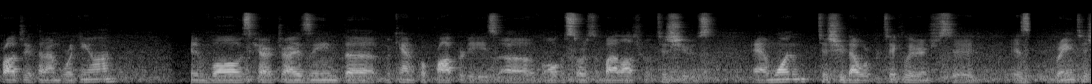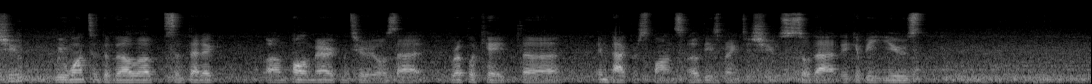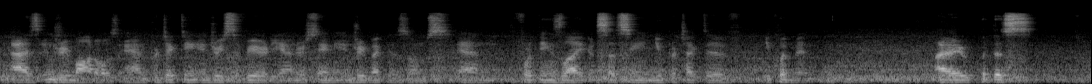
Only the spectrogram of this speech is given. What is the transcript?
project that I'm working on involves characterizing the mechanical properties of all the sorts of biological tissues. And one tissue that we're particularly interested in is brain tissue. We want to develop synthetic um, polymeric materials that replicate the impact response of these brain tissues so that they could be used as injury models and predicting injury severity and understanding injury mechanisms and for things like assessing new protective equipment. I put this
